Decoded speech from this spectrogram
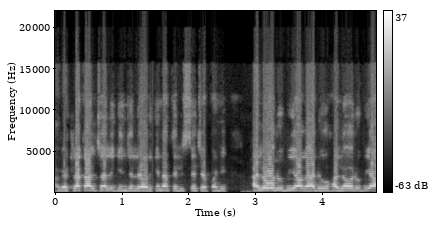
అవి ఎట్లా కాల్చాలి గింజలు ఎవరికైనా తెలిస్తే చెప్పండి. Hello Rubiya garu hello Rubiya.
